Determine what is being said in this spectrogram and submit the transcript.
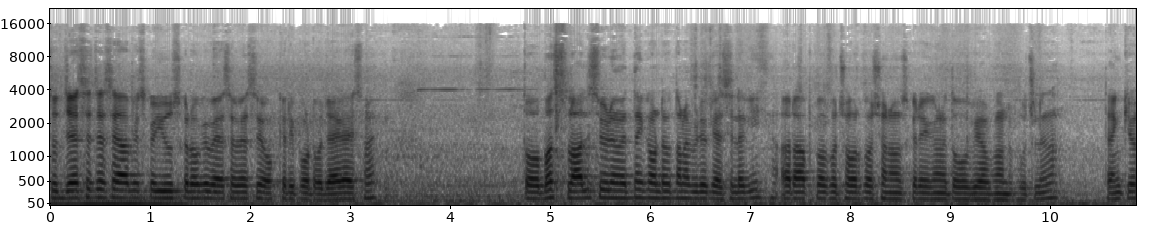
तो जैसे जैसे आप इसको यूज़ करोगे वैसे वैसे ओके रिपोर्ट हो जाएगा इसमें। तो बस फ़िलहाल इस वीडियो में इतने कॉन्टेक्ट बताना वीडियो कैसी लगी? और आपका कुछ और क्वेश्चन है उसके तो वो भी आप पूछ लेना। थैंक यू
